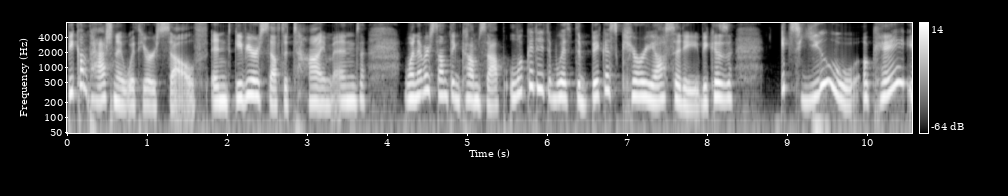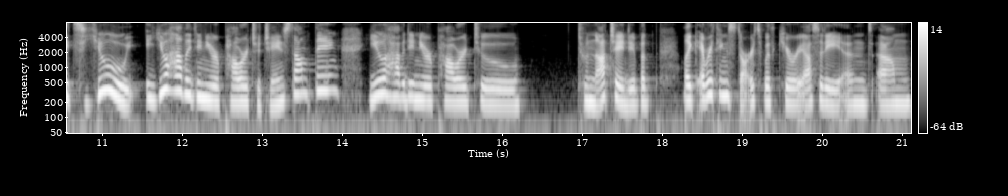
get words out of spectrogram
be compassionate with yourself and give yourself the time. And whenever something comes up, look at it with the biggest curiosity because it's you, okay? It's you. You have it in your power to change something. You have it in your power to to not change it, but like everything starts with curiosity and um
